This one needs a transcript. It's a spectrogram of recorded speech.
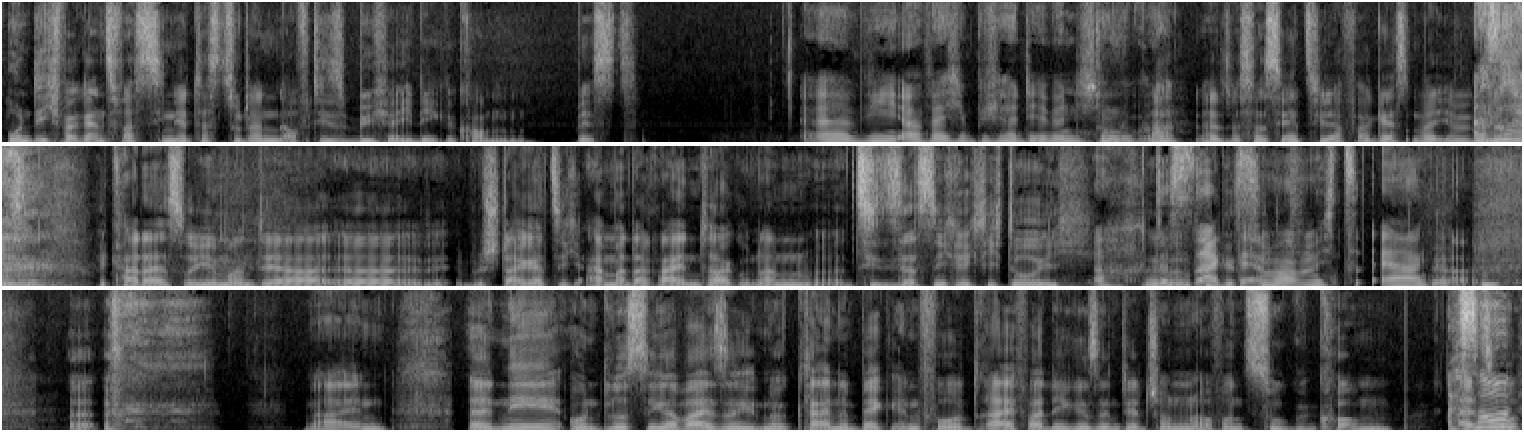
Und ich war ganz fasziniert, dass du dann auf diese Bücheridee gekommen bist. Äh, wie, auf welche Bücheridee bin ich denn gekommen? also das hast du jetzt wieder vergessen, weil ihr Ach müsst wissen, Ricarda ist so jemand, der äh, steigert sich einmal da rein Tag und dann äh, zieht sie das nicht richtig durch. Ach, Ne? das sagt er immer, um mich zu ärgern. Nein. Äh, nee, und lustigerweise eine kleine Back-Info, drei Verlege sind jetzt schon auf uns zugekommen. Ach also, so,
